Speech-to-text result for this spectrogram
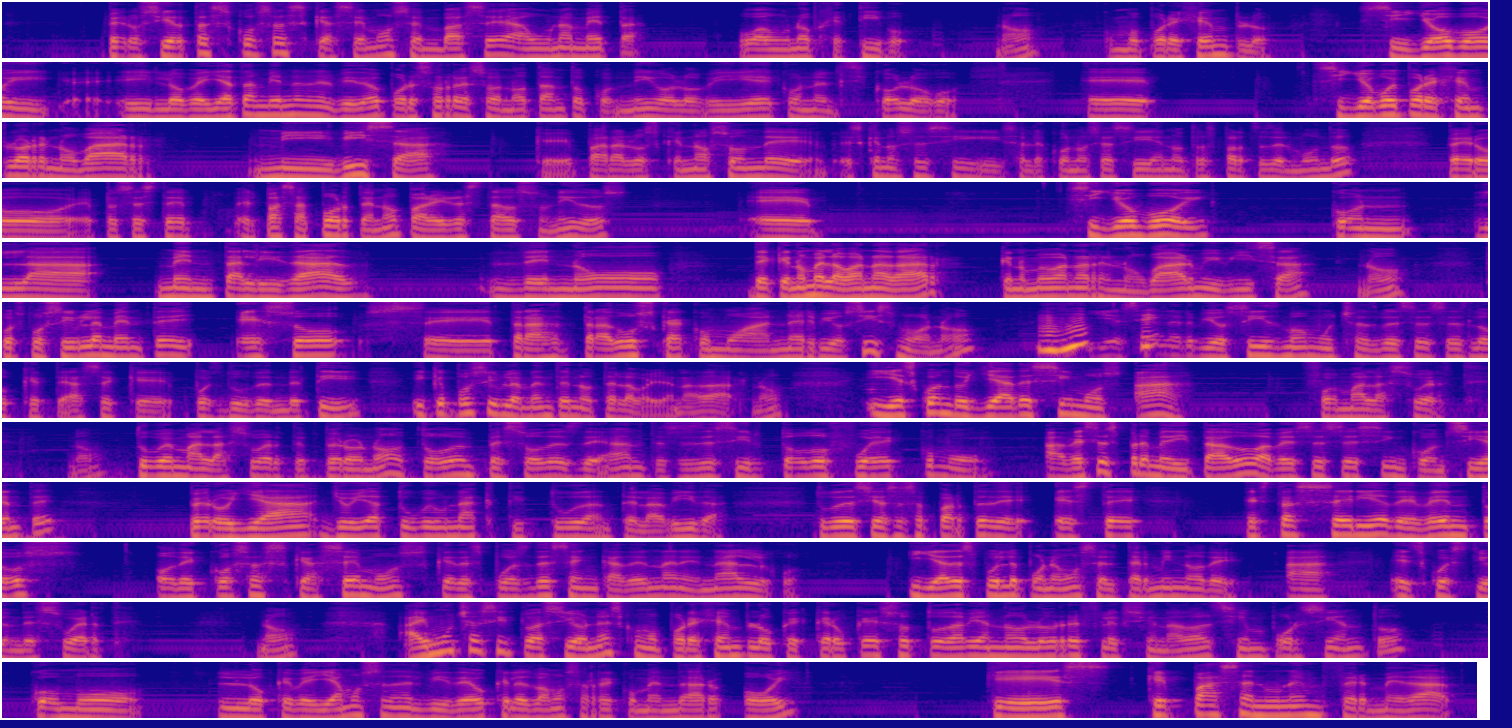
pero ciertas cosas que hacemos en base a una meta o a un objetivo, ¿no? Como por ejemplo, si yo voy, eh, y lo veía también en el video, por eso resonó tanto conmigo, lo vi con el psicólogo. Eh, si yo voy, por ejemplo, a renovar mi visa, que para los que no son de, es que no sé si se le conoce así en otras partes del mundo, pero eh, pues este, el pasaporte, ¿no? Para ir a Estados Unidos. si yo voy con la mentalidad de no, de que no me la van a dar, que no me van a renovar mi visa, ¿no? Pues posiblemente eso se traduzca como a nerviosismo, ¿no? y ese nerviosismo muchas veces es lo que te hace que pues duden de ti y que posiblemente no te la vayan a dar, ¿no? Y es cuando ya decimos, ah, fue mala suerte, ¿no? Tuve mala suerte, pero no, todo empezó desde antes, es decir, todo fue como a veces premeditado, a veces es inconsciente, pero ya yo ya tuve una actitud ante la vida. Tú decías esa parte de este esta serie de eventos o de cosas que hacemos que después desencadenan en algo. Y ya después le ponemos el término de, ah, es cuestión de suerte, ¿no? Hay muchas situaciones, como por ejemplo, que creo que eso todavía no lo he reflexionado al 100%, como lo que veíamos en el video que les vamos a recomendar hoy, que es qué pasa en una enfermedad,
